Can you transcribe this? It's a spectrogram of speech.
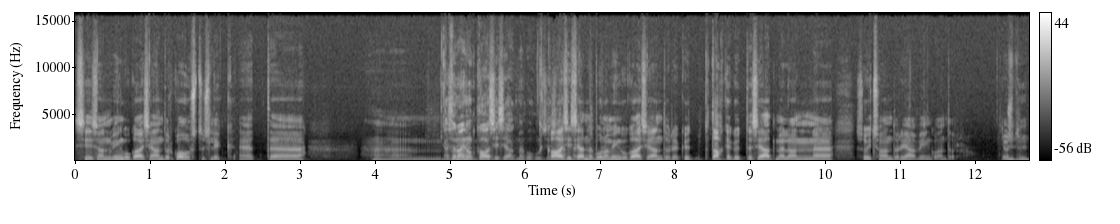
siis on vingugaasiandur kohustuslik, et ja see on ainult gaasiseadme puhul siis? gaasiseadme puhul on vingugaasiandur ja küt-, tahkekütteseadmel on suitsuandur ja vinguandur. just mm. -hmm.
